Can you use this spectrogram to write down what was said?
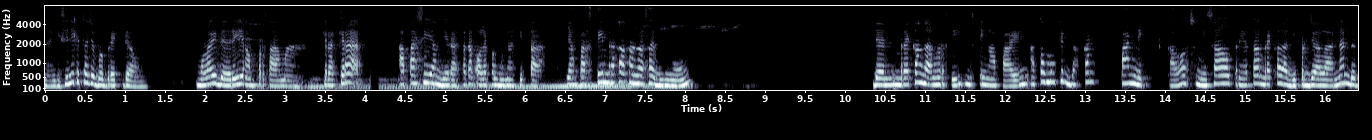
Nah, di sini kita coba breakdown. Mulai dari yang pertama, kira-kira apa sih yang dirasakan oleh pengguna kita? Yang pasti mereka akan merasa bingung, dan mereka nggak ngerti mesti ngapain, atau mungkin bahkan panik kalau semisal ternyata mereka lagi perjalanan dan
